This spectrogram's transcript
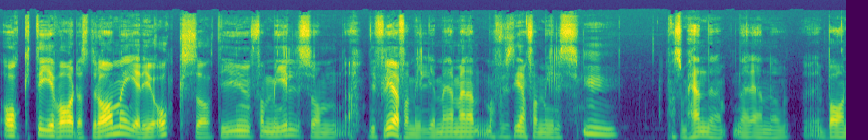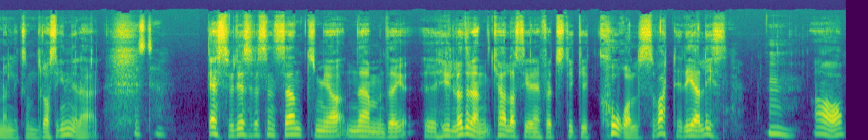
Och det är vardagsdrama är det ju också. Det är ju en familj som, det är flera familjer, men jag menar man får se en familjs, Mm, vad som händer när- när en av barnen liksom dras in i det här. just det. SVDs recensent som jag nämnde eh, hyllade den, kallar serien för ett stycke kolsvart realism. Mm. Ja,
